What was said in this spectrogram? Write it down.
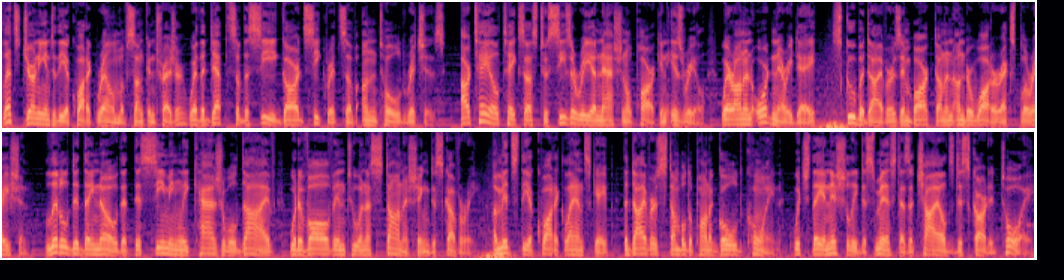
Let's journey into the aquatic realm of sunken treasure, where the depths of the sea guard secrets of untold riches. Our tale takes us to Caesarea National Park in Israel, where on an ordinary day, scuba divers embarked on an underwater exploration. Little did they know that this seemingly casual dive would evolve into an astonishing discovery. Amidst the aquatic landscape, the divers stumbled upon a gold coin, which they initially dismissed as a child's discarded toy.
